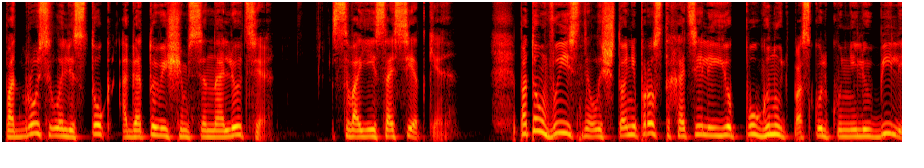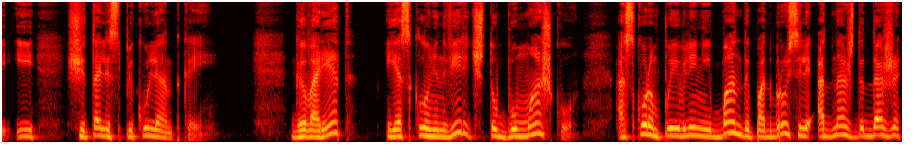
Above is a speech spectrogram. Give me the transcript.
подбросила листок о готовящемся налете своей соседке. Потом выяснилось, что они просто хотели ее пугнуть, поскольку не любили и считали спекулянткой. Говорят, я склонен верить, что бумажку о скором появлении банды подбросили однажды даже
